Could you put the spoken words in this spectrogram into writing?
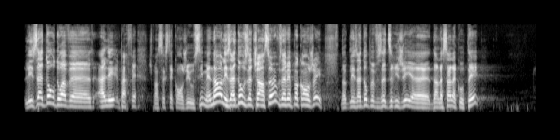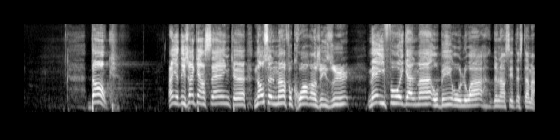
les ados doivent euh, aller. Parfait. Je pensais que c'était congé aussi. Mais non, les ados, vous êtes chanceux, vous n'avez pas congé. Donc, les ados peuvent se diriger euh, dans la salle à côté. Donc, hein, il y a des gens qui enseignent que non seulement il faut croire en Jésus, mais il faut également obéir aux lois de l'Ancien Testament,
